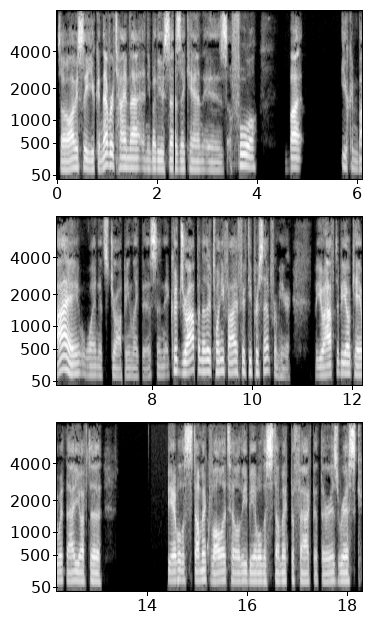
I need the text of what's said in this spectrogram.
So obviously you can never time that. Anybody who says they can is a fool. But you can buy when it's dropping like this and it could drop another 25 50% from here. But you have to be okay with that. You have to be able to stomach volatility, be able to stomach the fact that there is risk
